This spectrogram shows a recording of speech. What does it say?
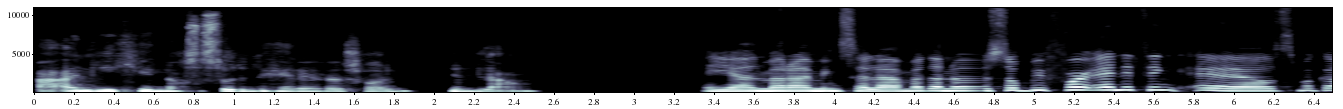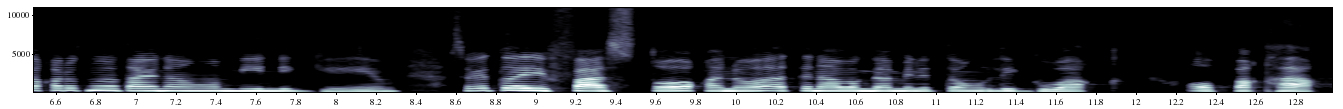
aanihin ng susunod na henerasyon. Yun lang. Ayan, maraming salamat. Ano, so before anything else, magkakaroon muna tayo ng mini game. So ito ay fast talk, ano, at tinawag namin itong ligwak o pakhak.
